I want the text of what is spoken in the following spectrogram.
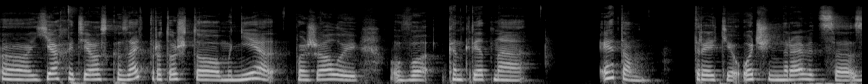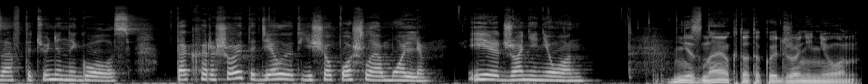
Э, я хотела сказать про то, что мне, пожалуй, в конкретно этом треке очень нравится за автотюненный голос. Так хорошо это делают еще пошлая Молли и Джонни Неон. Не знаю, кто такой Джонни Неон.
